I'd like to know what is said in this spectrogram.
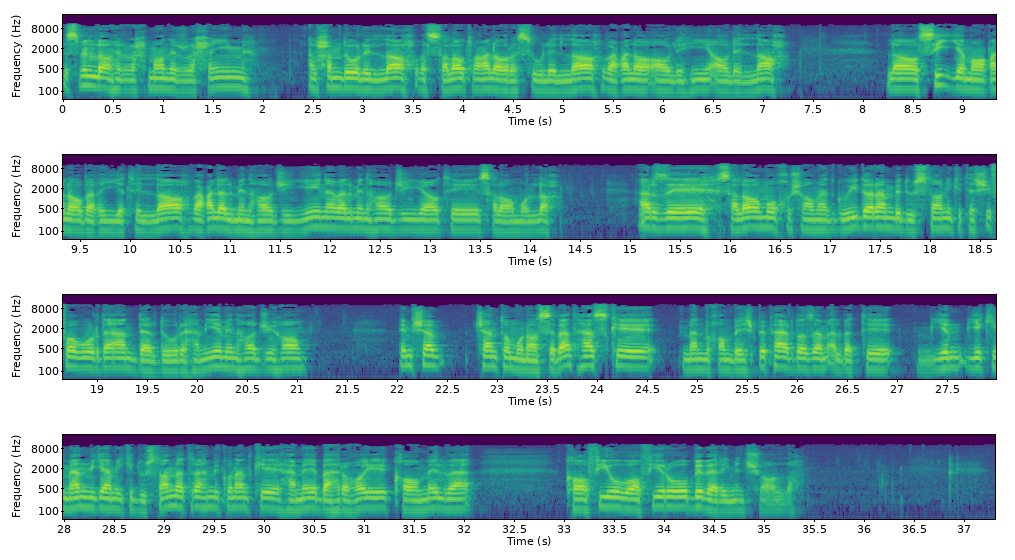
بسم الله الرحمن الرحیم الحمد لله و الصلاة علی رسول الله و علی آله آل الله لا سیما علی بقیت الله و علی المنهاجیین و المنهاجیات سلام الله عرض سلام و خوش آمدگویی دارم به دوستانی که تشریف آوردند در دور همه منهاجی ها امشب چند تا مناسبت هست که من می‌خوام بهش بپردازم. البته یکی من میگم یکی دوستان مطرح می‌کنند که همه بهره های کامل و کافی و وافی رو ببریم انشاءالله.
